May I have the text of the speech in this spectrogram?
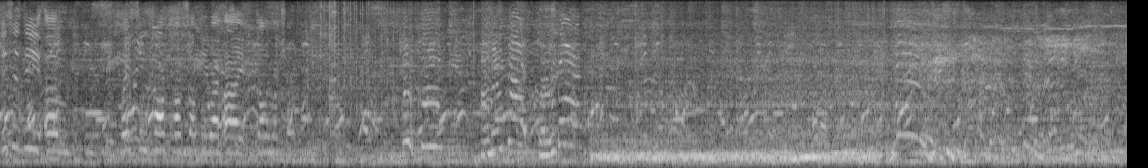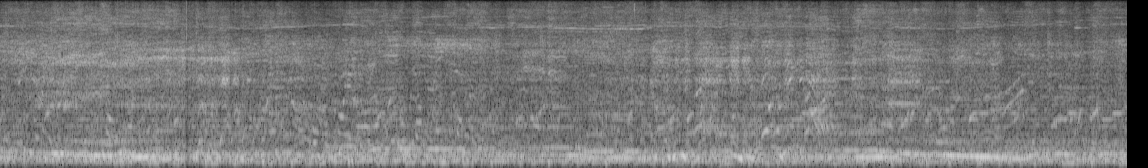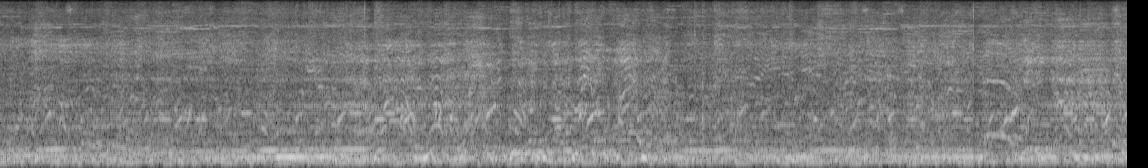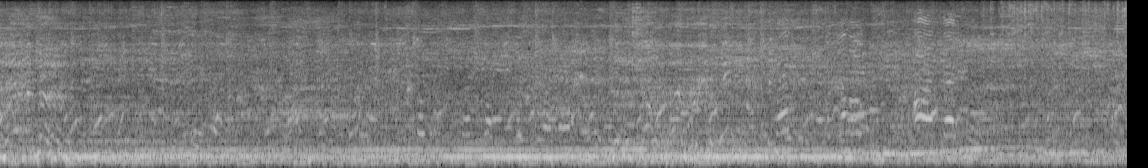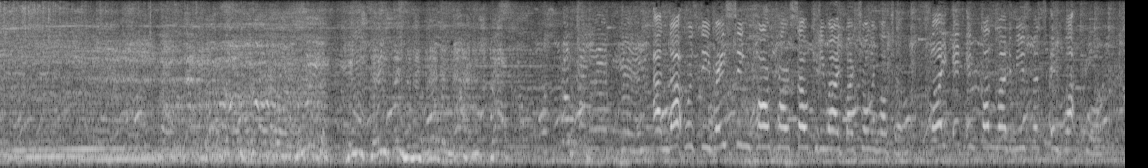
This is the um, racing car car carousel ride by Jolly Roger. That was the Racing Car Carousel Kiddie Ride by Jolly Roger. Flight in, in Funland Amusements in Blackpool.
